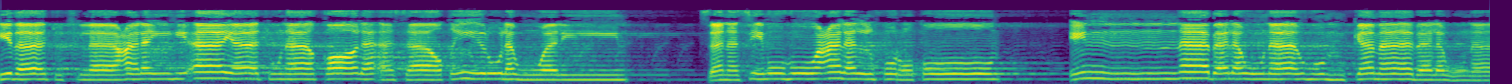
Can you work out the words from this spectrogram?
إذا تتلى عليه آياتنا قال أساطير الأولين. سنسمه على الخرطوم. إنا بلوناهم كما بلونا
